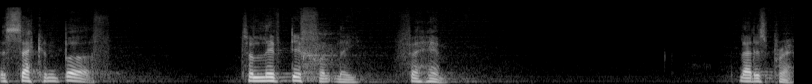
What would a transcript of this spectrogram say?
a second birth, to live differently for him. Let us pray.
